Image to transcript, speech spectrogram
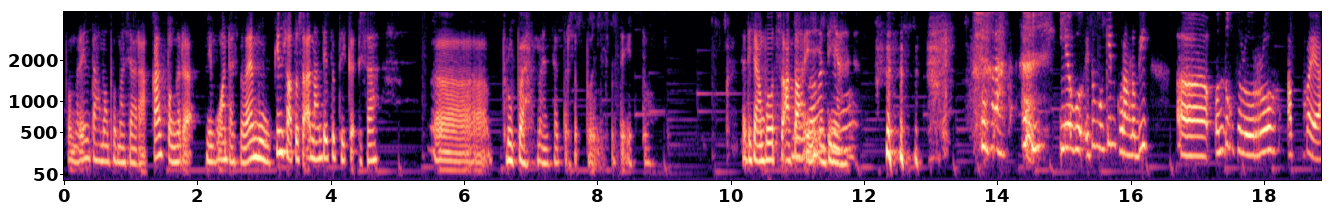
pemerintah maupun masyarakat, penggerak lingkungan dan sebagainya, mungkin suatu saat nanti itu bisa uh, berubah mindset tersebut seperti itu. Jadi jangan putus asa intinya. iya bu, itu mungkin kurang lebih uh, untuk seluruh apa ya?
